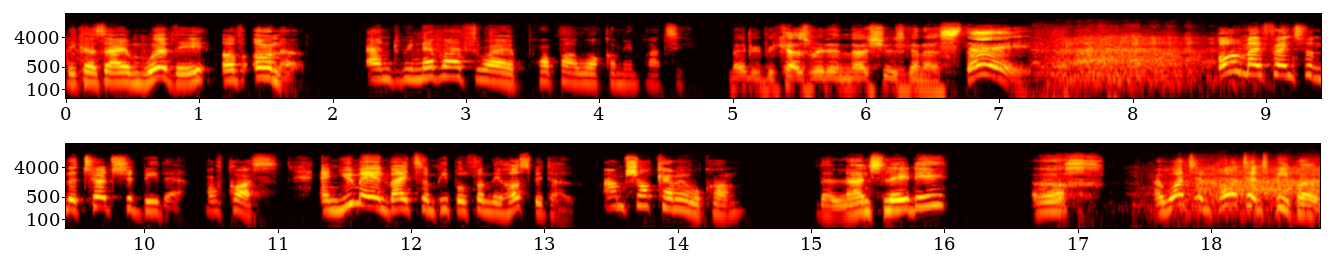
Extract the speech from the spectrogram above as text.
Because I am worthy of honor. And we never throw a proper welcoming party. Maybe because we didn't know she was gonna stay. All my friends from the church should be there. Of course. And you may invite some people from the hospital. I'm sure Kemi will come. The lunch lady? Ugh. I want important people.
